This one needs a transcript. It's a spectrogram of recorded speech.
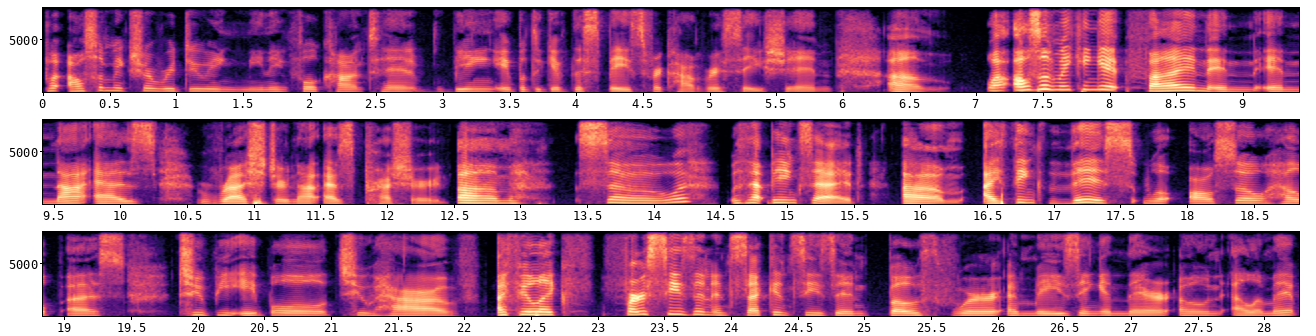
but also make sure we're doing meaningful content, being able to give the space for conversation, um, while also making it fun and and not as rushed or not as pressured. Um, so with that being said, um, I think this will also help us to be able to have. I feel like first season and second season both were amazing in their own element,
